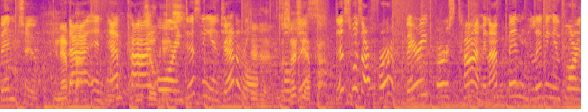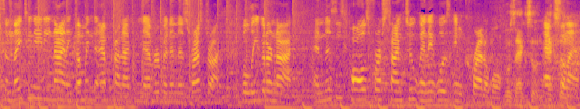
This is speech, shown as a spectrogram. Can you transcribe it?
been to. In Epcot. That in. Epcot In or in Disney in general. Yeah, So especially this, Epcot. This was our first, very first time, and I've been living in Florida since 1989 and coming to Epcot, I've never been in this restaurant, believe it or not. And this is Paul's first time too, and it was incredible. It was excellent. Excellent.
